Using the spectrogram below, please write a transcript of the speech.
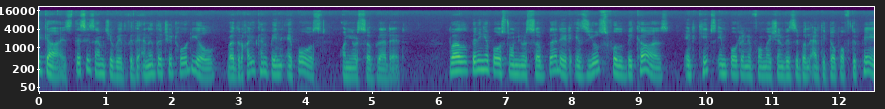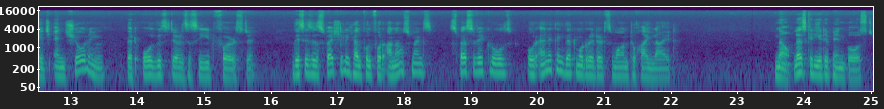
guys, this is M Javed with another tutorial whether how you can pin a post on your subreddit. Well, pinning a post on your subreddit is useful because it keeps important information visible at the top of the page, ensuring that all visitors see it first. This is especially helpful for announcements, specific rules, or anything that moderators want to highlight. Now, let's create a pin post.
